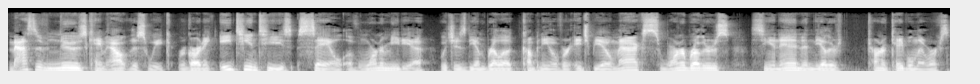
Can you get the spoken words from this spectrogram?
Massive news came out this week regarding AT&T's sale of Warner Media, which is the umbrella company over HBO Max, Warner Brothers, CNN, and the other Turner cable networks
